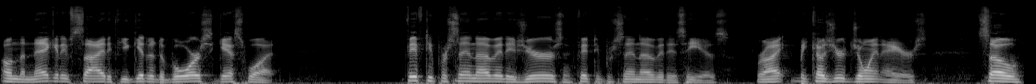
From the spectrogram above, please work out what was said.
on the negative side if you get a divorce, guess what? 50% of it is yours and 50% of it is his, right? Because you're joint heirs. So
